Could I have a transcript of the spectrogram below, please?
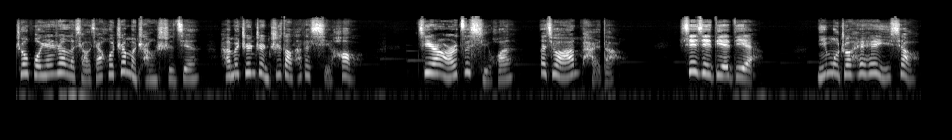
周伯言认了小家伙这么长时间，还没真正知道他的喜好。既然儿子喜欢，那就要安排的。谢谢爹爹，尼木舟嘿嘿一笑，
